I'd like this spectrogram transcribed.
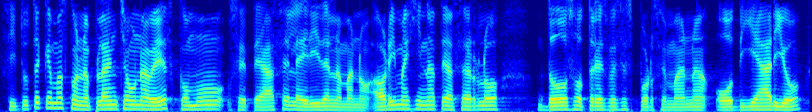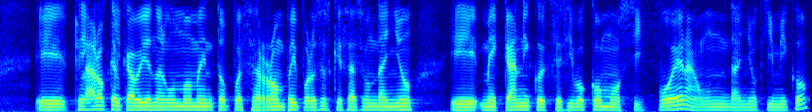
Si tú te quemas con la plancha una vez, ¿cómo se te hace la herida en la mano? Ahora imagínate hacerlo dos o tres veces por semana o diario. Eh, claro que el cabello en algún momento pues se rompe y por eso es que se hace un daño eh, mecánico excesivo como si fuera un daño químico.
